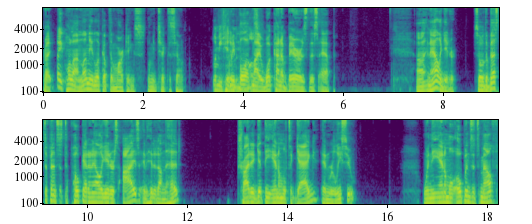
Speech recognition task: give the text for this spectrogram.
Right. Like- hold on, let me look up the markings. Let me check this out. Let me hit Let me pull up my what kind of bear is this app? Uh, an alligator. So the best defense is to poke at an alligator's eyes and hit it on the head. Try to get the animal to gag and release you. When the animal opens its mouth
